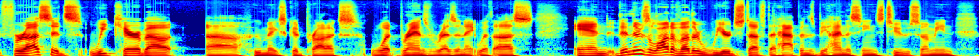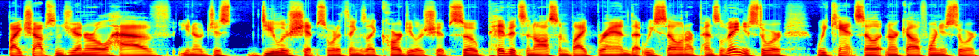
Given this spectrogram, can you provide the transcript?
for us, it's we care about uh, who makes good products, what brands resonate with us. And then there's a lot of other weird stuff that happens behind the scenes too. So I mean, bike shops in general have you know just dealership sort of things like car dealerships. So Pivot's an awesome bike brand that we sell in our Pennsylvania store. We can't sell it in our California store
